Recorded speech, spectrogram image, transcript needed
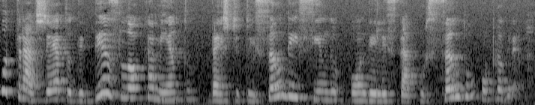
o trajeto de deslocamento da instituição de ensino onde ele está cursando o programa.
